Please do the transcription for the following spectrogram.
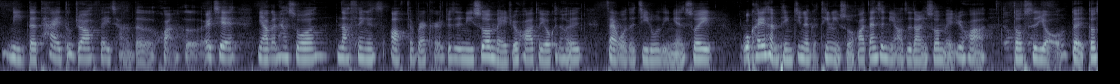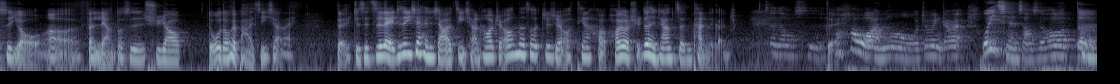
你的态度就要非常的缓和，而且你要跟他说 “nothing is off the record”，就是你说每一句话都有可能会在我的记录里面，所以我可以很平静的听你说话，但是你要知道，你说每句话都是有对，都是有呃分量，都是需要我都会把它记下来，对，就是之类，就是一些很小的技巧，然后觉得哦，那时候就觉得哦，天，好好有趣，这很像侦探的感觉。这倒是，好好玩哦！我就应该会，我以前小时候的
